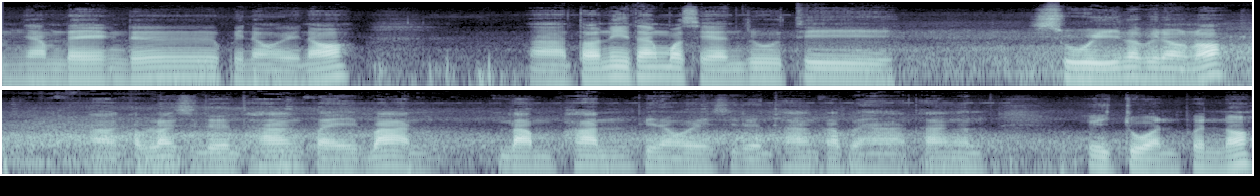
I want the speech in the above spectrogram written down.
ำยามแดงเด้อพี่น้องเอ้ยเนาะอ่าตอนนี้ทางบ่าวแสนอยู่ที่สุยเนาะพี่น้องเนาะอ่ากำลังสิเดินทางไปบ้าน ลำพันพี่น้องเอ๋ยสิเดินทางกลับไปหาทางเงินเอ้ยจวนเพิ่นเนาะ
